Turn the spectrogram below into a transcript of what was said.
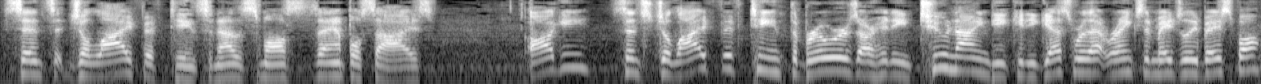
since July 15th. So now the small sample size. Augie, since July 15th, the Brewers are hitting 290. Can you guess where that ranks in Major League Baseball?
